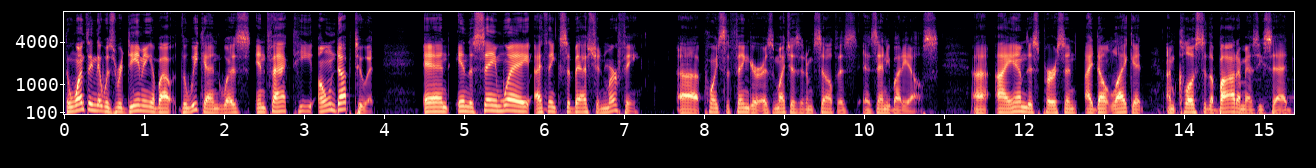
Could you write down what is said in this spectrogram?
The one thing that was redeeming about The Weeknd was, in fact, he owned up to it. And in the same way, I think Sebastian Murphy uh, points the finger as much as at himself as, as anybody else. Uh, I am this person. I don't like it. I'm close to the bottom, as he said.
